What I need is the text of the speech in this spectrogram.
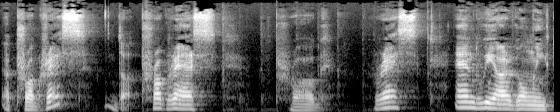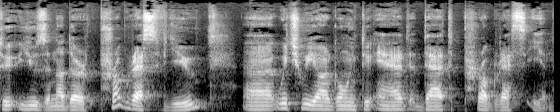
a progress dot progress progress and we are going to use another progress view uh, which we are going to add that progress in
